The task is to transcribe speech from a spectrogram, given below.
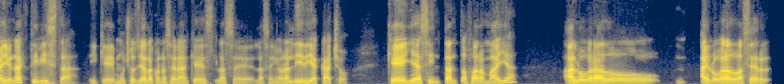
hay una activista, y que muchos ya la conocerán, que es la, señora Lidia Cacho, que ella sin tanto faramaya ha logrado, ha logrado hacer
